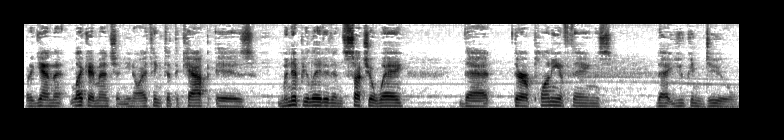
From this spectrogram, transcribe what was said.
But again, like I mentioned, you know, I think that the cap is manipulated in such a way that there are plenty of things that you can do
